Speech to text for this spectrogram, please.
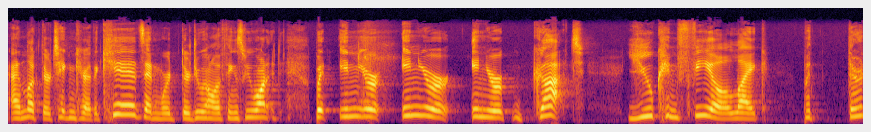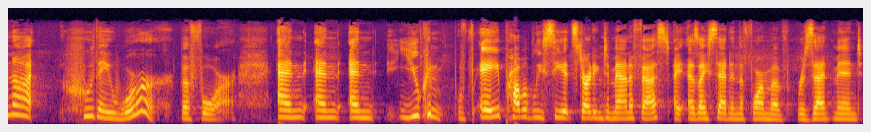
and look, they're taking care of the kids and we're they're doing all the things we want. But in your in your in your gut, you can feel like, but they're not who they were before. And and and you can a probably see it starting to manifest as i said in the form of resentment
